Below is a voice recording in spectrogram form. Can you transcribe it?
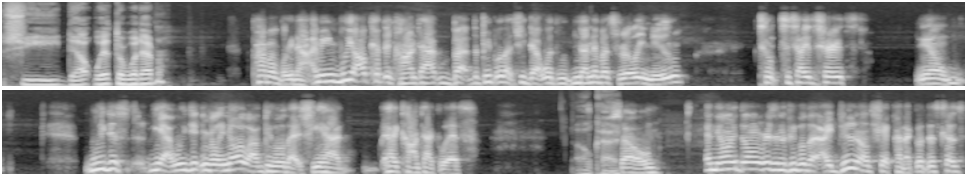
she dealt with or whatever? Probably not. I mean, we all kept in contact, but the people that she dealt with, none of us really knew. To, to tell you the truth, you know, we just yeah, we didn't really know a lot of people that she had had contact with. Okay. So, and the only the only reason the people that I do know she had contact with is because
